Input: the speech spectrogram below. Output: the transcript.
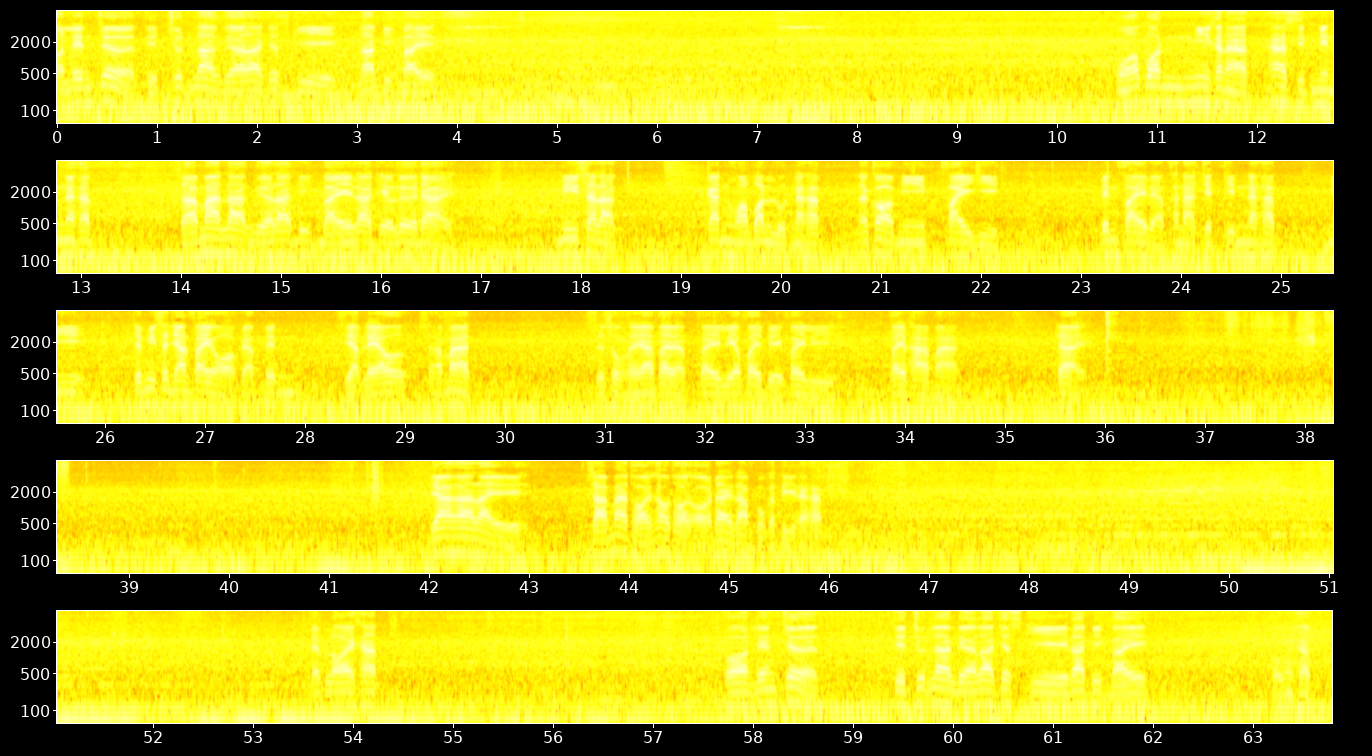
อร์เรนเจอร์ติดชุดลากเรือลากเจ็ตสกีลากบิ๊กไบค์หัวบอลมีขนาด 50 มิลนะครับ สามารถลากเรือลากบิ๊กไบค์ลาก trailer ได้ มีสลักกันหัวบอลหลุดนะครับ แล้วก็มีไฟอีก เป็นไฟแบบขนาด 7 pin นะครับ มีจะมีสัญญาณไฟออกแบบเป็นเสียบแล้วสามารถ จะส่งสัญญาณไฟแบบไฟเลี้ยวไฟเบรกไฟหลีไฟพามาได้ยางอะไรสามารถถอดเข้าถอดออกได้ตามปกตินะครับ เรียบร้อยครับฟอร์ดเรนเจอร์ ติดชุดลางเรือลาดเจสกีลาดบิ๊กไบค์ผมครับ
